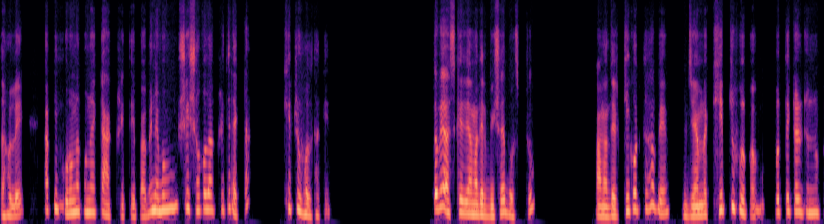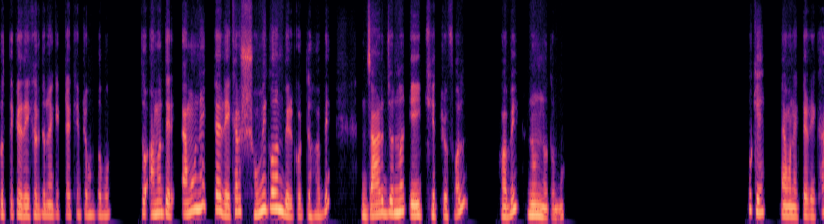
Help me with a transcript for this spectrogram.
তাহলে আপনি কোনো না কোনো একটা আকৃতি পাবেন এবং সেই সকল আকৃতির একটা ক্ষেত্রফল থাকে। তবে আজকে যে আমাদের বিষয়বস্তু আমাদের কি করতে হবে? যে আমরা ক্ষেত্রফল পাবো। প্রত্যেকটার জন্য, প্রত্যেকটা রেখার জন্য এক একটা ক্ষেত্রফল পাবো। তো আমাদের এমন একটা রেখার সমীকরণ বের করতে হবে, যার জন্য এই ক্ষেত্রফল হবে ন্যূনতম। ওকে, এমন একটা রেখা,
